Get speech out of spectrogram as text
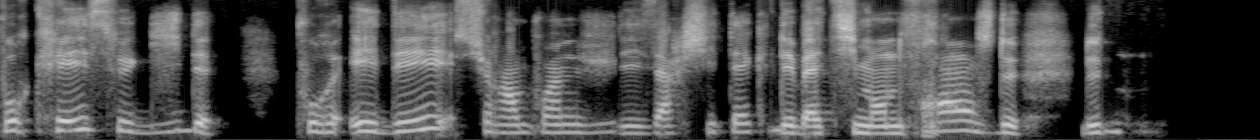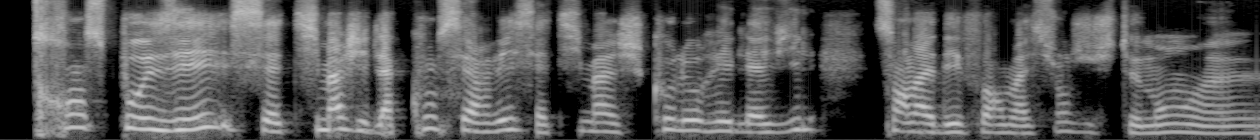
pour créer ce guide pour aider sur un point de vue des architectes des bâtiments de France, de, de transposer cette image et de la conserver, cette image colorée de la ville, sans la déformation justement euh,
